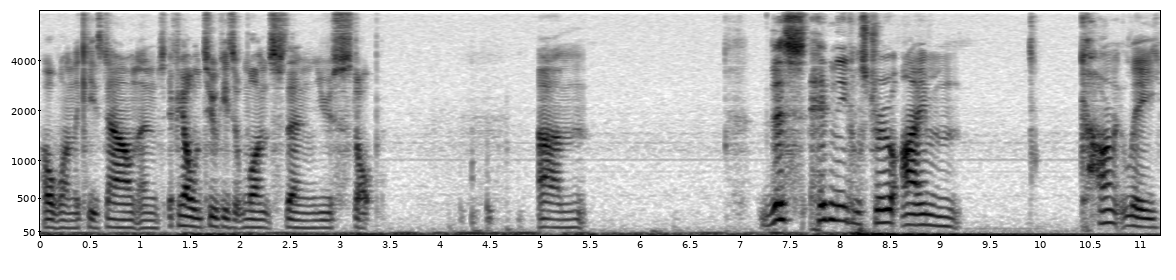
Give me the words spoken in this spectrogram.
hold one of the keys down, and if you hold two keys at once, then you stop. Um, this hidden equals true. I'm currently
